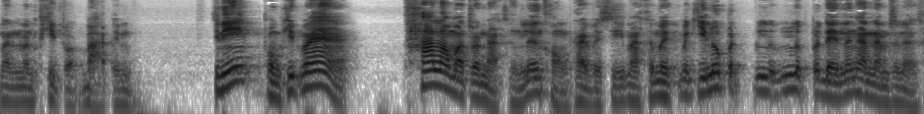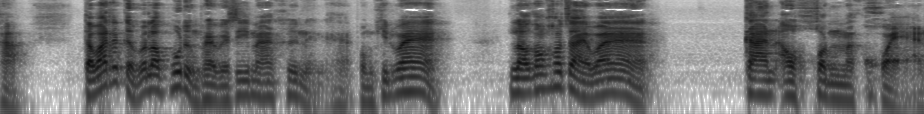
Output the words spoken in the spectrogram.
มันมันผิดบทบาทไปทีนี้ผมคิดว่าถ้าเรามาตระหนักถึงเรื่องของ privacy มากขึ้นเมื่อกี้รูปประเด็นเรื่องการนำเสนอข่าวแต่ว่าถ้าเกิดว่าเราพูดถึง privacy มากขึ้นเนี่ยนะฮะผมคิดว่าเราต้องเข้าใจว่าการเอาคนมาแขวน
